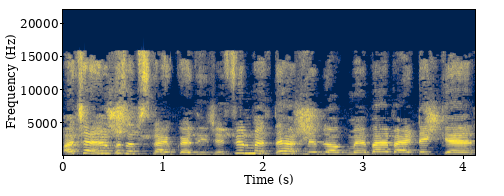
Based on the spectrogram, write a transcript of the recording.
और चैनल को सब्सक्राइब कर दीजिए। फिर मिलते हैं अगले ब्लॉग में। बाय बाय टेक केयर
